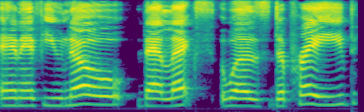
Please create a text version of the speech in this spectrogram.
And if you know that Lex was depraved,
